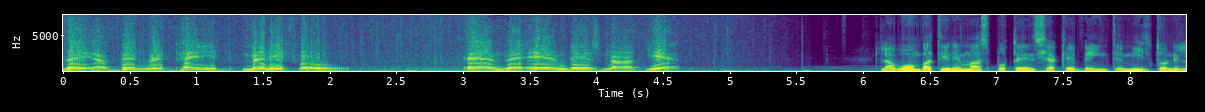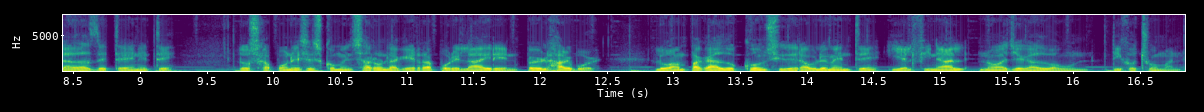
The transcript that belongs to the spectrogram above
They have been repaid many-fold, and the end is not yet. La bomba tiene más potencia que 20.000 toneladas de TNT. Los japoneses comenzaron la guerra por el aire en Pearl Harbor. Lo han pagado considerablemente y el final no ha llegado aún, dijo Truman.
